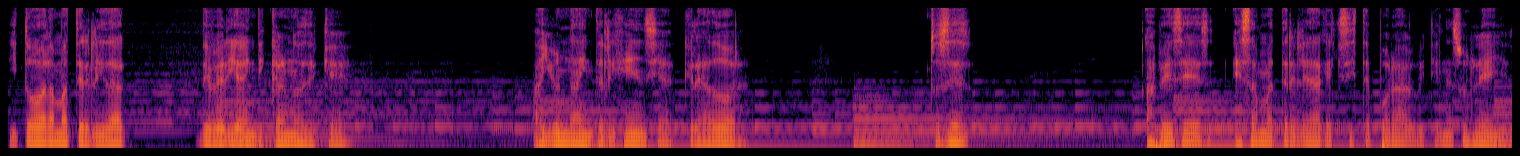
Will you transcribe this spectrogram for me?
Y toda la materialidad debería indicarnos de que hay una inteligencia creadora. Entonces, a veces esa materialidad que existe por algo y tiene sus leyes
